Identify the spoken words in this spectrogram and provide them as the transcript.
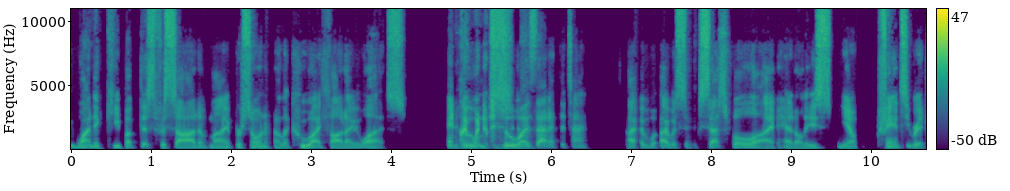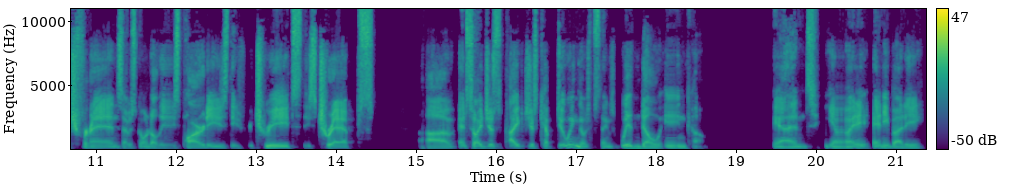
wanted to keep up this facade of my persona, like who I thought I was. And who, and who was that at the time? I, I was successful. I had all these, you know, fancy rich friends. I was going to all these parties, these retreats, these trips. Uh, and so I just I just kept doing those things with no income. And you know, any, anybody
